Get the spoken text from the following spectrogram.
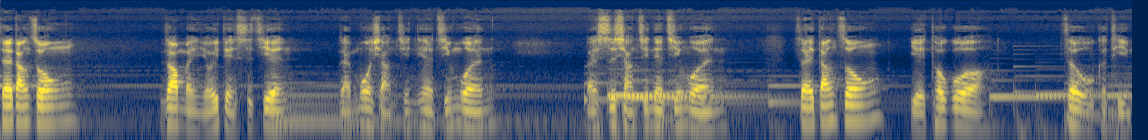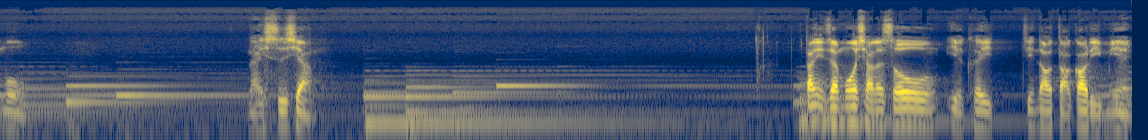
在当中。让我们有一点时间来默想今天的经文，来思想今天的经文，在当中也透过这五个题目来思想。当你在默想的时候，也可以进到祷告里面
